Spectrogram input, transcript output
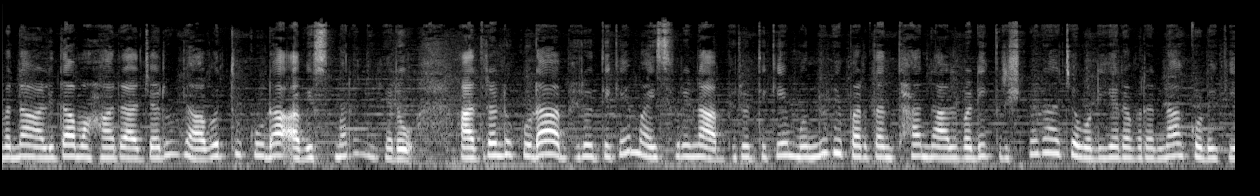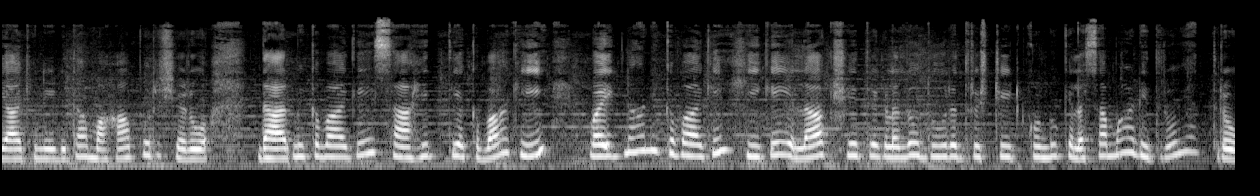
ಸಂಸ್ಥಾನವನ್ನು ಆಳಿದ ಮಹಾರಾಜರು ಯಾವತ್ತೂ ಕೂಡ ಅವಿಸ್ಮರಣೀಯರು. ಅದರಲ್ಲೂ ಕೂಡ ಅಭಿವೃದ್ಧಿಗೆ, ಮೈಸೂರಿನ ಅಭಿವೃದ್ಧಿಗೆ ಮುನ್ನುಡಿ ಬರೆದಂತಹ ನಾಲ್ವಡಿ ಕೃಷ್ಣರಾಜ ಒಡೆಯರವರನ್ನ ಕೊಡುಗೆಯಾಗಿ ನೀಡಿದ ಮಹಾಪುರುಷರು. ಧಾರ್ಮಿಕವಾಗಿ, ಸಾಹಿತ್ಯಕವಾಗಿ, ವೈಜ್ಞಾನಿಕವಾಗಿ ಹೀಗೆ ಎಲ್ಲಾ ಕ್ಷೇತ್ರಗಳಲ್ಲೂ ದೂರದೃಷ್ಟಿ ಇಟ್ಕೊಂಡು ಕೆಲಸ ಮಾಡಿದ್ರು ಎಂದರು.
